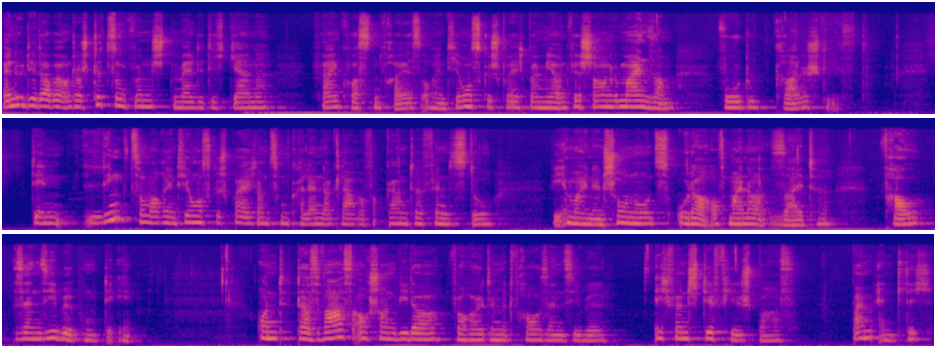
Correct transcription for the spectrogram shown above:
Wenn du dir dabei Unterstützung wünschst, melde dich gerne für ein kostenfreies Orientierungsgespräch bei mir und wir schauen gemeinsam, wo du gerade stehst. Den Link zum Orientierungsgespräch und zum Kalender Klare Kante findest du wie immer in den Shownotes oder auf meiner Seite frausensibel.de. Und das war's auch schon wieder für heute mit Frau Sensibel. Ich wünsche dir viel Spaß beim endlich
